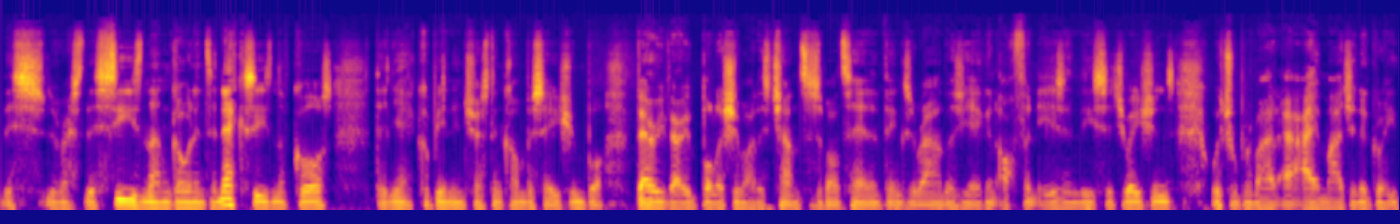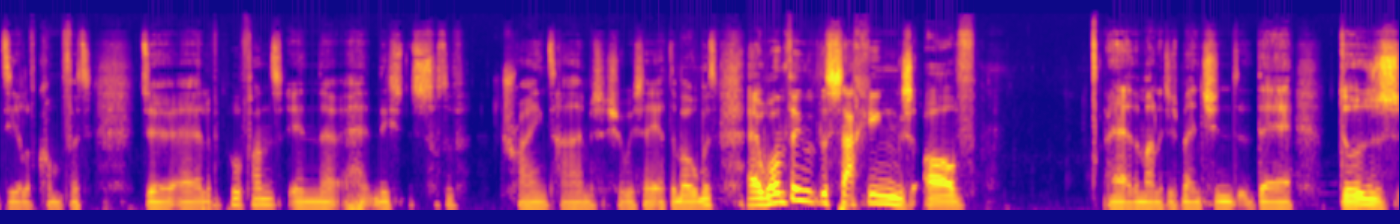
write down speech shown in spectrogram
this the rest of this season and going into next season, of course, then yeah, it could be an interesting conversation. But very, very bullish about his chances about turning things around, as Jurgen often is in these situations, which will provide, I imagine, a great deal of comfort to uh, Liverpool fans in, uh, in these sort of trying times, shall we say, at the moment. Uh, one thing that the sackings of uh, the managers mentioned there does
